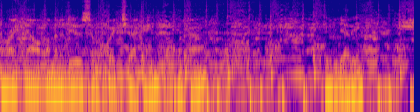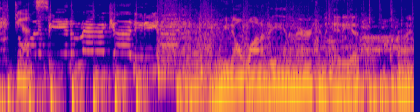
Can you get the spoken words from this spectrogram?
All right, now I'm going to do some quick Yes. We don't want to be an American idiot, right?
